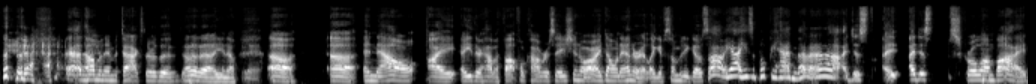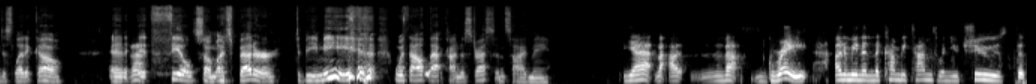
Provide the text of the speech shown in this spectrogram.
ad hominem attacks or the da da da you know. Yeah. uh uh and now I either have a thoughtful conversation or I don't enter it. Like if somebody goes oh yeah he's a poopy head and da, da, da, da, I just I I just scroll on by I just let it go. And That- it feels so much better to be me without that kind of stress inside me Yeah, that, uh, that's great. And I mean, and there can be times when you choose that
